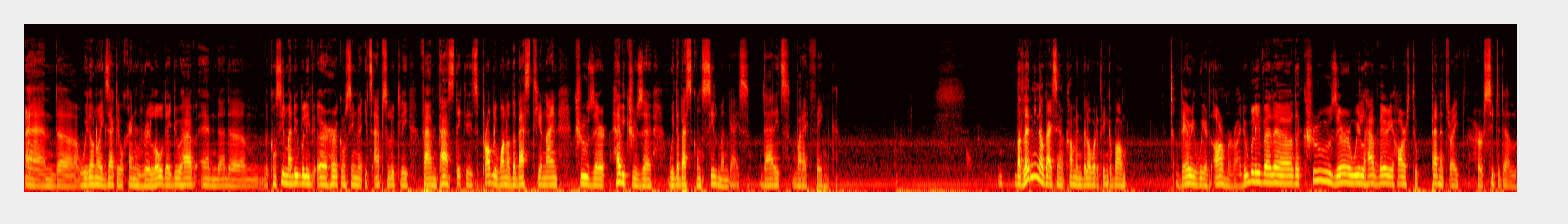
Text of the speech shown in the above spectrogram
And uh, we don't know exactly what kind of reload they do have and uh, the, um, the concealment I do believe uh, her concealment it's absolutely fantastic. It's probably one of the best tier 9 cruiser heavy cruiser with the best concealment guys. That is what I think But let me know guys in a comment below what you think about very weird armor. I do believe that uh, the cruiser will have very hard to penetrate her citadel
